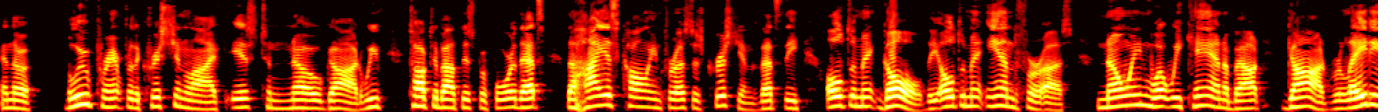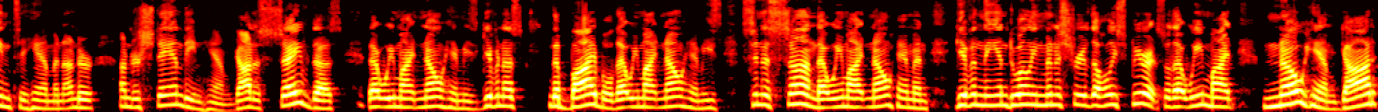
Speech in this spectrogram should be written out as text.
And the blueprint for the Christian life is to know God. We've talked about this before. That's the highest calling for us as Christians. That's the ultimate goal, the ultimate end for us. Knowing what we can about God, relating to Him and under, understanding Him. God has saved us that we might know Him. He's given us the Bible that we might know Him. He's sent His Son that we might know Him and given the indwelling ministry of the Holy Spirit so that we might know Him. God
